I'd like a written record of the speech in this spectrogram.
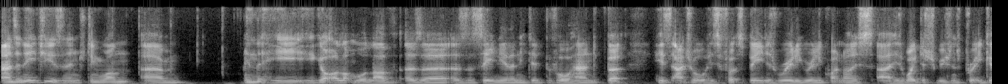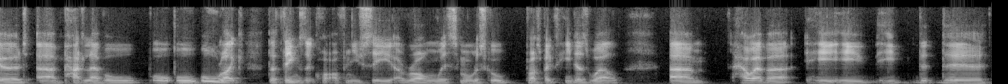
Adeniji is an interesting one um, in that he he got a lot more love as a as a senior than he did beforehand, but his actual his foot speed is really really quite nice. Uh, his weight distribution is pretty good. Uh, pad level, all, all all like the things that quite often you see are wrong with smaller school prospects, he does well. Um, however, he he he the, the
